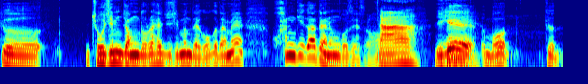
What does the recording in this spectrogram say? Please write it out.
그 조심 정도로 해 주시면 되고 그다음에 환기가 되는 곳에서 아, 이게 예. 뭐그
